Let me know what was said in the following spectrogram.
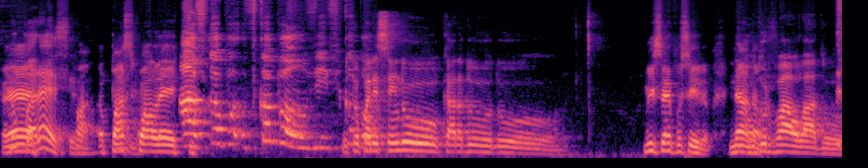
Não é, parece? O Pascoalete. Ah, ficou, ficou bom, Vi. Ficou eu tô bom. parecendo o cara do, do Missão Impossível. Não, não. O Durval lá do.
